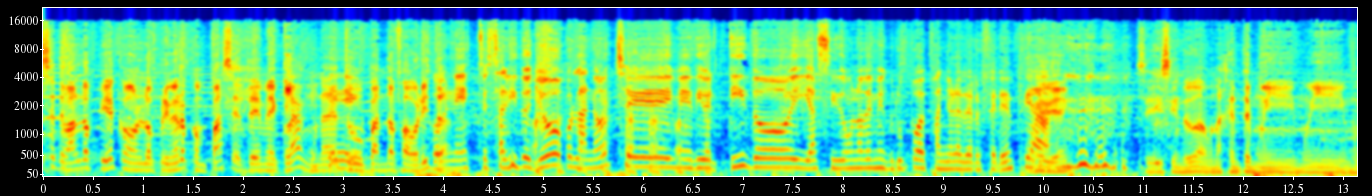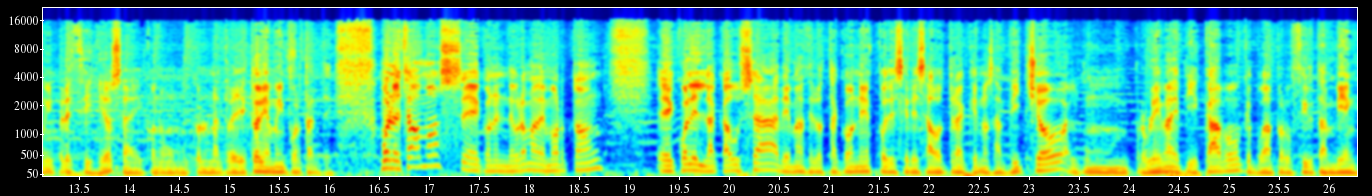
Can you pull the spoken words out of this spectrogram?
Que se te van los pies con los primeros compases de M-Clan, una de tus bandas favoritas. Con esto he salido yo por la noche y me he divertido y ha sido uno de mis grupos españoles de referencia. Muy bien. Sí, sin duda, una gente muy, muy, muy prestigiosa y con, una trayectoria muy importante. Bueno, estábamos eh, con el neuroma de Morton. Eh, ¿Cuál es la causa? Además de los tacones, puede ser esa otra que nos has dicho, algún problema de pie cabo que pueda producir también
